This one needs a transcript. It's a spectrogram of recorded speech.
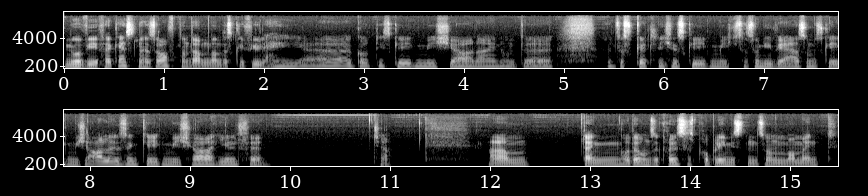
Nur wir vergessen es oft und haben dann das Gefühl, hey, äh, Gott ist gegen mich, ja, nein, und äh, das Göttliche ist gegen mich, das Universum ist gegen mich, alle sind gegen mich, ja, Hilfe. Tja. Ähm, dann, oder unser größtes Problem ist in so einem Moment,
